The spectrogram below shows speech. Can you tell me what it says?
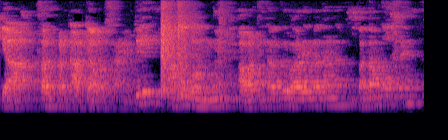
क्या फ़र्क पड़ता है? क्या अवस्था है? तो ये आपको में आवर्तिता के बारे में बताना, बताऊँगा उसमें।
